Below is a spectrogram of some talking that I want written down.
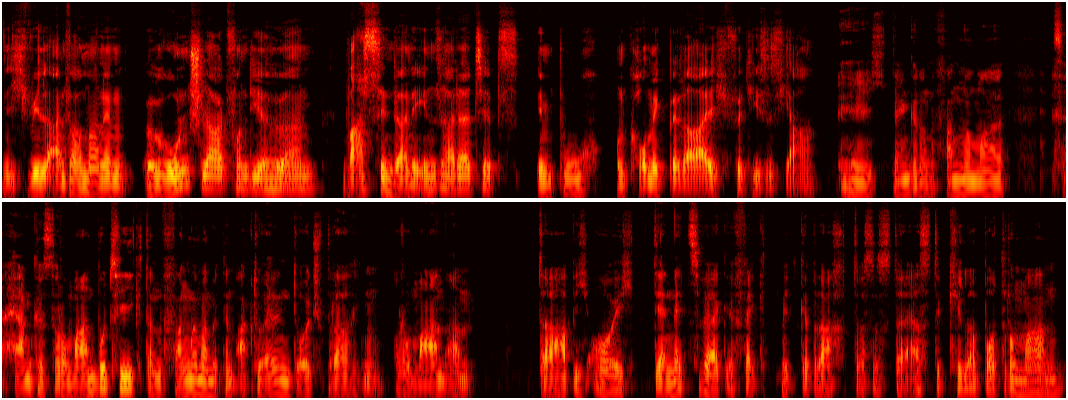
Ich will einfach mal einen Rundschlag von dir hören. Was sind deine Insider-Tipps im Buch- und Comic-Bereich für dieses Jahr? Ich denke, dann fangen wir mal, ist Hermkes Romanboutique, dann fangen wir mal mit einem aktuellen deutschsprachigen Roman an. Da habe ich euch der Netzwerkeffekt mitgebracht. Das ist der erste Killerbot-Roman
